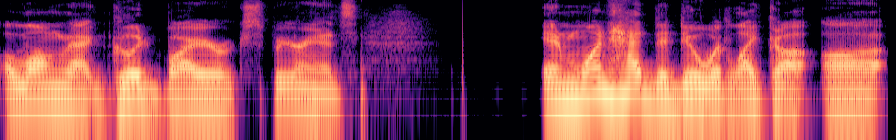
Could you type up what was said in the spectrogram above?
along that good buyer experience. and one had to do with like a, a, a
